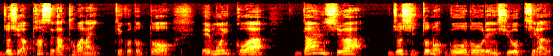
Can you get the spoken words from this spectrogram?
女子はパスが飛ばないっていうことと、えもう一個は男子は女子との合同練習を嫌う。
